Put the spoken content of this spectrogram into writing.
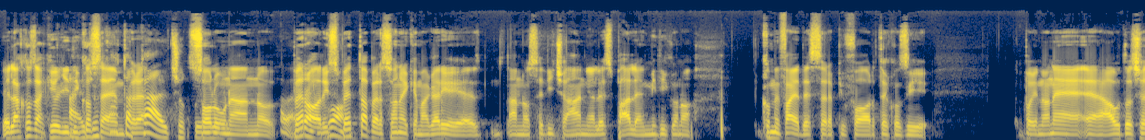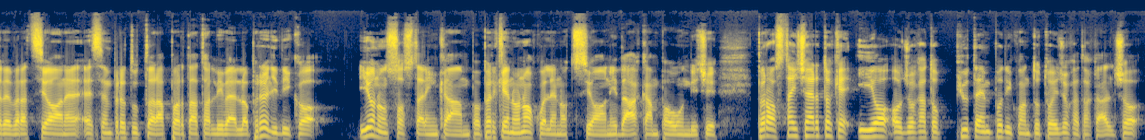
E la cosa che io gli Ah, dico sempre, calcio, solo un anno, Vabbè, però buono. rispetto a persone che magari eh, hanno 16 anni alle spalle e mi dicono come fai ad essere più forte così? Poi non è eh, autocelebrazione, è sempre tutto rapportato al livello. Però io gli dico, io non so stare in campo perché non ho quelle nozioni da campo 11. Però stai certo che io ho giocato più tempo di quanto tu hai giocato a calcio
